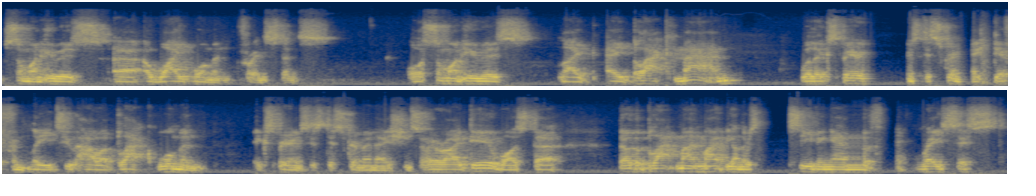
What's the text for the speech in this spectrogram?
someone who is uh, a white woman, for instance, or someone who is like a black man will experience discrimination differently to how a black woman experiences discrimination. So her idea was that though the black man might be on the receiving end of racist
